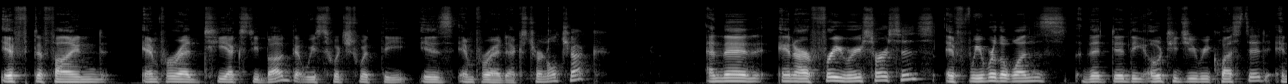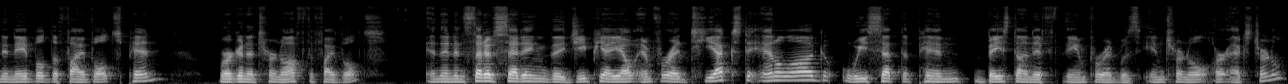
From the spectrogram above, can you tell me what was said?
if defined infrared TX debug that we switched with the is infrared external check. And then in our free resources, if we were the ones that did the OTG requested and enabled the 5 volts pin, we're going to turn off the 5 volts. And then instead of setting the GPIO infrared TX to analog, we set the pin based on if the infrared was internal or external.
